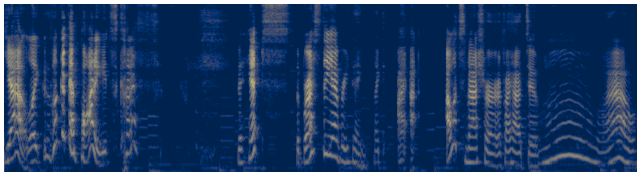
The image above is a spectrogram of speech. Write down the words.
Yeah, like look at that body. It's kind of th- the hips, the breasts, the everything. Like I, I, I would smash her if I had to. Oh wow.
